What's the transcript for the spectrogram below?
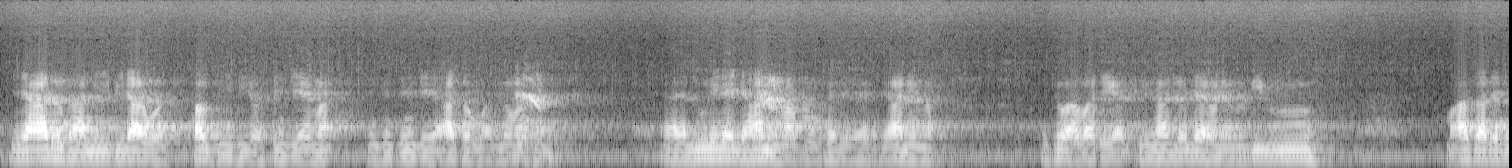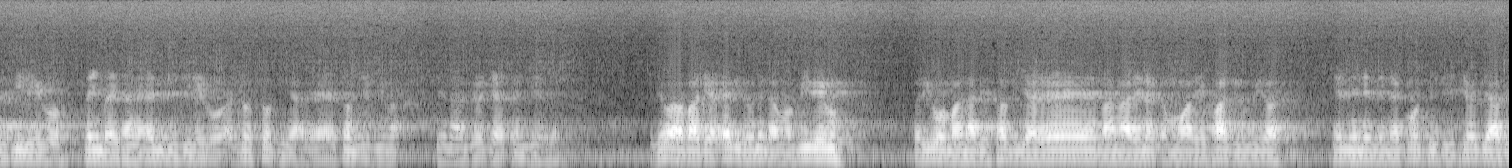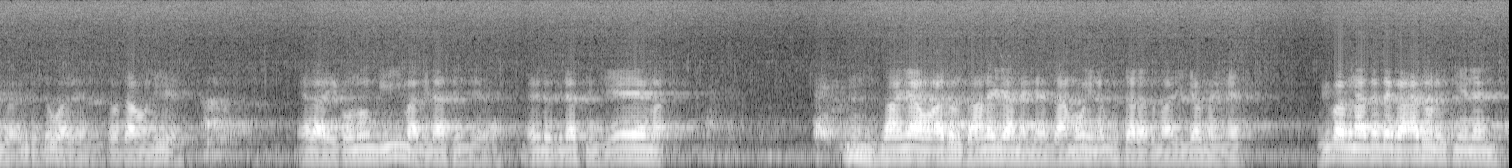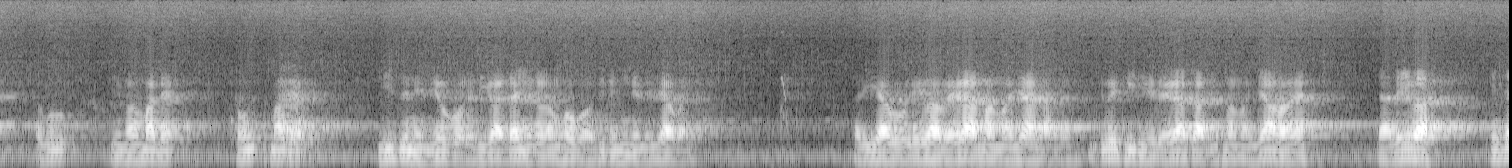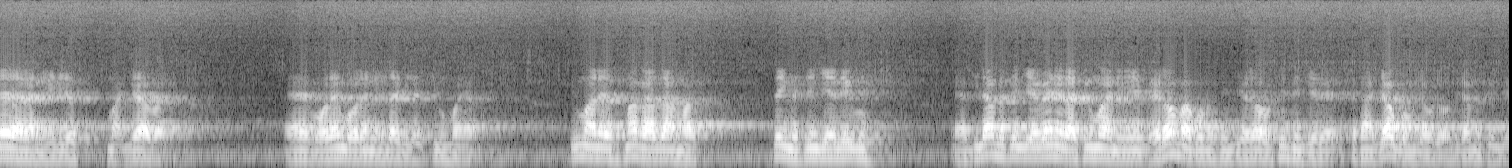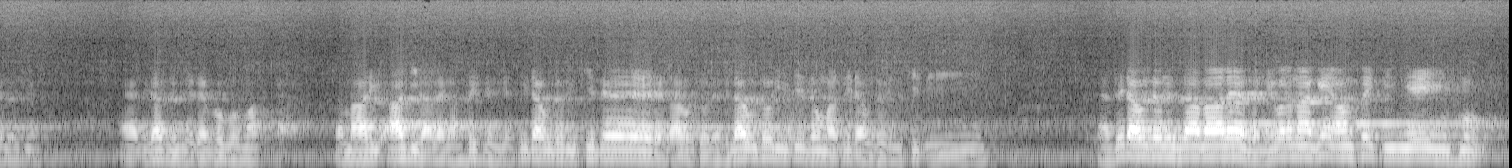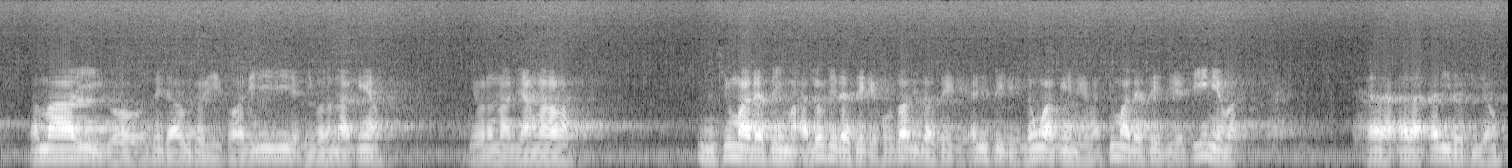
တရားအားထုတ်တာနီသီလကိုထောက်တည်ပြီးတော့စင်ကြယ်မှစင်စင်စင်ကြယ်အားထုတ်မှဒီလိုမှဖြစ်တယ်။အဲလူတွေရဲ့ရားနေမှာပို့ခဲ့တယ်ရားနေမှာတချို့အဘတွေကစေနာပြောကြရုံနဲ့မပြီးဘူး မအားစားတဲ့ပစ္စည်းတွေကိုသိမ့်ပိုက်ထားရင်အဲ့ဒီပစ္စည်းတွေကိုအလွတ်ဆွတ်ပြရတယ်ဆွတ်ပြပြီးမှစေနာပြောကြသင်ပြရတယ်တချို့အဘတွေကအဲ့ဒီလိုနဲ့တော့မပြီးသေးဘူးပရိဝမာနတွေဆောက်တည်ရတယ်သံဃာတွေနဲ့ကမောတွေဖပြူပြီးတော့နေစဉ်နေစဉ်နဲ့ကိုယ့်ပြစ်တွေပြောကြပြီးတော့အဲ့ဒီလိုလုပ်ရတယ်တော်တာဝန်လေးတယ်အဲ့ဒါတွေအကုန်လုံးပြီးမှသီလဆင်ကြတယ်အဲ့ဒီလိုသီလဆင်ကြမှဇာညောအာထုဇာလည်းရနိုင်တယ်ဇာမိုးရင်လည်းဥစ္စာရသမารီရောက်နိုင်တယ် ဝိပဿနာတသက်ကအာထုလို့ရှိရင်လည်းအခုဒီမှာမှတ်တဲ့ဘုံမှတ်တဲ့ဤစနစ်မျိုးပေါ်တယ်ဒီကအတိုင်းရတော့မဟုတ်ပါဘူးဒီလိုနည်းနဲ့လည်းရပါတယ်အရိယာဘုလေးပါးဘယ်ကမှမှရတာလဲအတွေ့အထိတွေဘယ်ကစပြီးမှမှရပါတယ်ဒါလေးပါသင်္ကြန်ရကနေပြီးတော့မှရပါတယ်အဲပေါ်တိုင်းပေါ်တိုင်းနေလိုက်ပြီးတော့ကျူးမှရကျူးမှလည်းမှတ်ခါသားမှာစိတ်မစင်ကြယ်သေးဘူး အဲဒီလားမစင်ကြယ်ပဲနဲ့လားရှုမှတ်နေရင်ဘယ်တော့မှကိုမစင်ကြယ်တော့ဖြစ်စင်ကြယ်တဲ့စခါရောက်ကုန်ရောက်တော့ဒီလားမစင်ကြယ်လို့ရှိရင်အဲဒီလားစင်ကြယ်တဲ့ပုဂ္ဂိုလ်မှာသမာဓိအားရှိတာလည်းကစိတ်စင်ကြယ်စိတ်တဝိတ္တိဖြစ်တယ်တဲ့ဒါကိုဆိုတယ်ဒီလားဝိတ္တိပြည့်စုံမှစိတ်တဝိတ္တိဖြစ်ပြီအဲစိတ်တဝိတ္တိသာပါလဲဆိုနိဝရဏကင်းအောင်စိတ်တည်ငြိမ်မှုသမာဓိကိုစိတ်တဝိတ္တိခေါ်သည်တဲ့နိဝရဏကင်းအောင်နိဝရဏတရား၅ပါး ရှုမှတ်တဲ့စိတ်မှာအလွတ်ဖြစ်တဲ့စိတ်တွေဟိုသွားပြီးသွားစိတ်တွေအဲ့ဒီစိတ်တွေလုံးဝကင်းနေမှာရှုမှတ်တဲ့စိတ်ကြီးတွေတီးနေမှာအဲ့ဒါအဲ့ဒါအဲ့ဒီလိုကြည့်အောင်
